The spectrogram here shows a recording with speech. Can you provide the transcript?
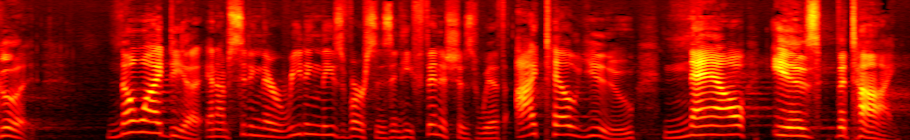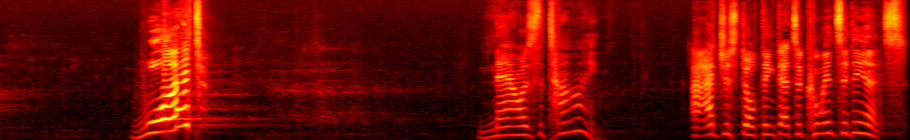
good. No idea. And I'm sitting there reading these verses, and he finishes with, I tell you, now is the time. What? Now is the time. I just don't think that's a coincidence.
